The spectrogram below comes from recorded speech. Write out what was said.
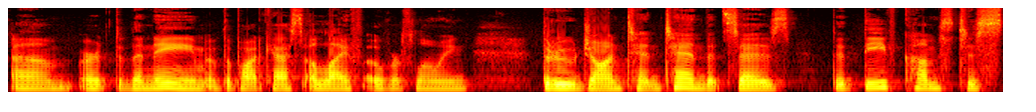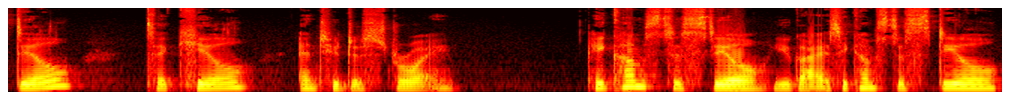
um, or the name of the podcast, A Life Overflowing, through John 10 10, that says, The thief comes to steal, to kill, and to destroy. He comes to steal, you guys. He comes to steal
